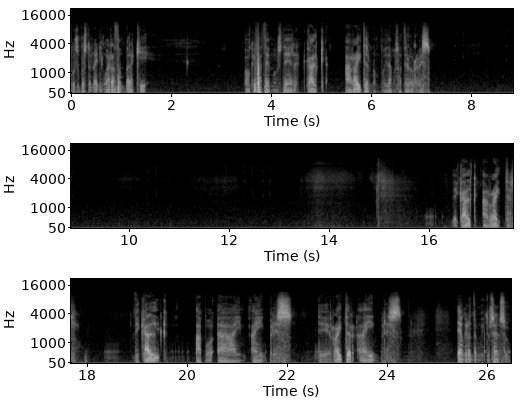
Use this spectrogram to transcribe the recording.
Por suposto, non hai ninguna razón para que o que facemos de calc a writer non podamos facelo ao revés. de calc a writer, de calc a, a, a impress, de writer a impress. E aunque non ten moito senso,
